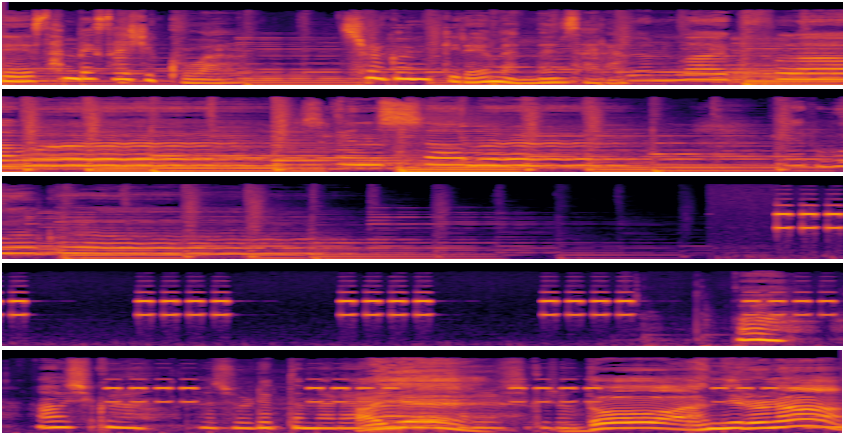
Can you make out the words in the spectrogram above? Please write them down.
제 349화 출근길에 만난 사람 아, 아우 시끄러. 나 졸립단 말이야. 아예 너 안 일어나?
